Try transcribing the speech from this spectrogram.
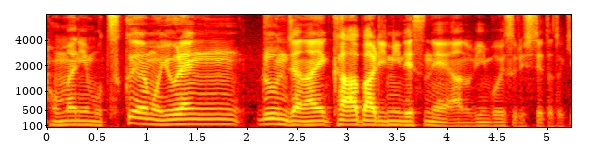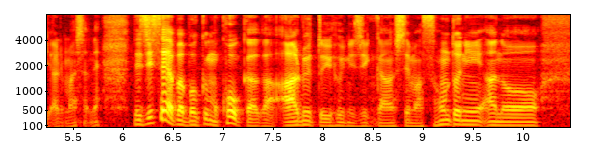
ほんまにもう机も揺れるんじゃないかばりにですね、あの貧乏ゆすりしてた時ありましたね。で、実際やっぱ僕も効果があるというふうに実感してます。本当にあのー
